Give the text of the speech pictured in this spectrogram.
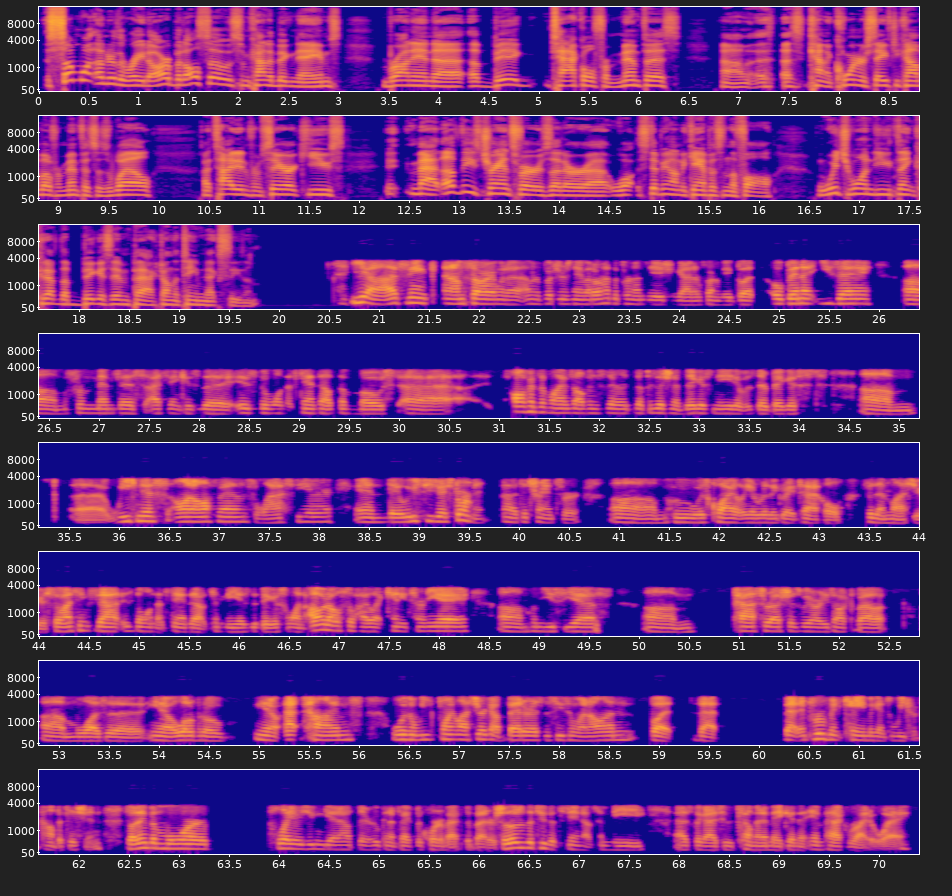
somewhat under the radar, but also some kind of big names. Brought in a, a big tackle from Memphis, um, a, a kind of corner safety combo from Memphis as well, a tight end from Syracuse. Matt, of these transfers that are uh, stepping on the campus in the fall, which one do you think could have the biggest impact on the team next season? Yeah, I think, and I'm sorry, I'm gonna I'm gonna butcher his name. I don't have the pronunciation guide in front of me, but Obinna Eze um, from Memphis, I think is the is the one that stands out the most. Uh, offensive line is obviously their the position of biggest need. It was their biggest um, uh, weakness on offense last year, and they lose T.J. Storment uh, to transfer, um, who was quietly a really great tackle for them last year. So I think that is the one that stands out to me as the biggest one. I would also highlight Kenny Turnier um, from UCF. Um, pass rush, as we already talked about, um, was a you know a little bit of you know at times was a weak point last year. It got better as the season went on, but that that improvement came against weaker competition. So I think the more players you can get out there who can affect the quarterback, the better. So those are the two that stand out to me as the guys who come in and make an impact right away.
